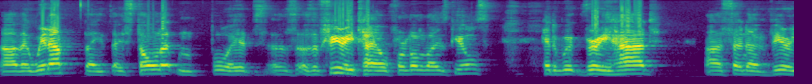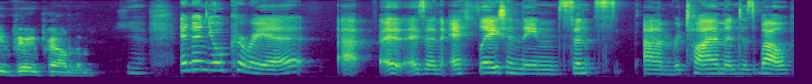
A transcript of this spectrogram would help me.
Uh, they went up, they, they stole it, and boy, it was, it was, a fairy tale for a lot of those girls. Had to work very hard. Uh, so, no, very, very proud of them. Yeah. And in your career uh, as an athlete and then since um, retirement as well,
